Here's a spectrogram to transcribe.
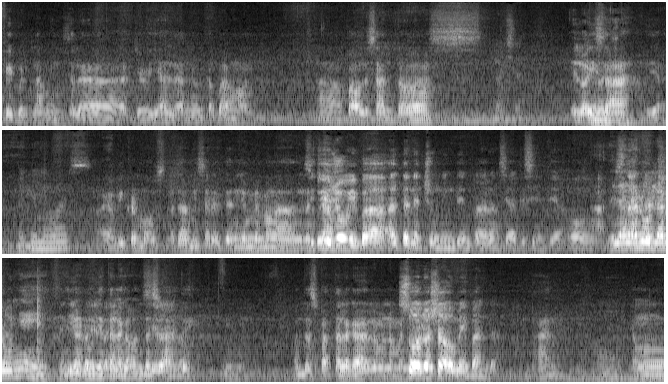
favorite namin. Sila Jerry Yala, Noel Cabangon, ah, Paulo Santos, Eloisa, yeah, Nagimos. uh, Vicar Moss, madami sa red. Then yung may mga Si Kuya Joey ba alternate tuning din parang si Ate Cynthia? O Nilalaro-laro standard niya eh. Hindi Nilalaro niya talaga on the sila, spot no? eh. On the spot talaga, alam mo naman. Solo siya o may banda? An. Yung,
